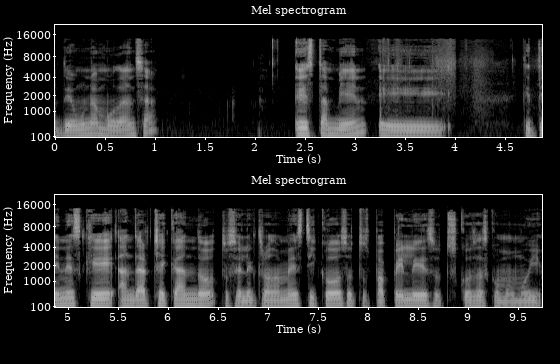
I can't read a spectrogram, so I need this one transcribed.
de, una mudanza es también eh, que tienes que andar checando tus electrodomésticos o tus papeles o tus cosas como muy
